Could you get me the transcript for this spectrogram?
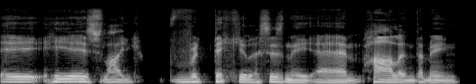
he, he is like ridiculous, isn't he? Um, Haaland. I mean,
